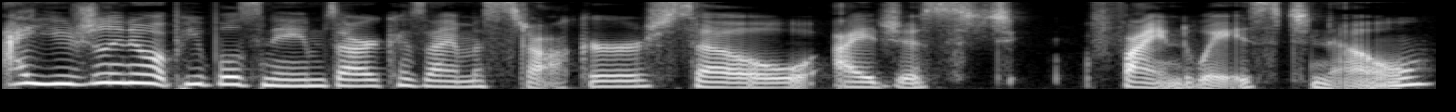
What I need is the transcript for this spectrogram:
I usually know what people's names are because I'm a stalker. So I just find ways to know.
